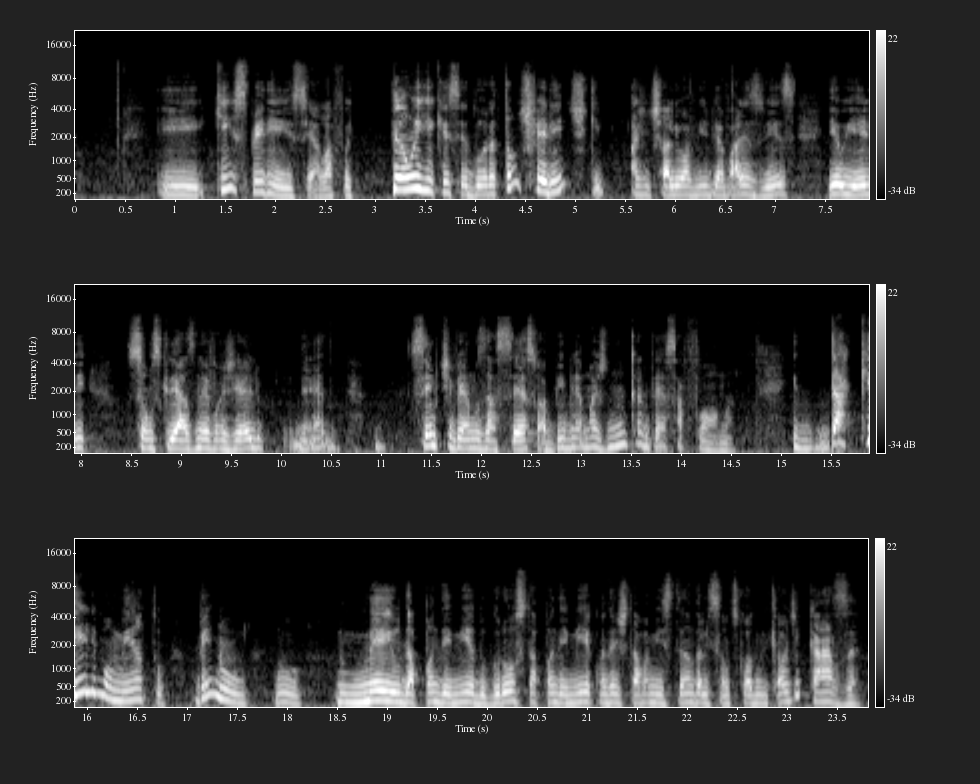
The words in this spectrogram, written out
E que experiência! Ela foi tão enriquecedora, tão diferente, que a gente já leu a Bíblia várias vezes. Eu e ele somos criados no Evangelho, né? sempre tivemos acesso à Bíblia, mas nunca dessa forma. E daquele momento, bem no, no no meio da pandemia, do grosso da pandemia, quando a gente estava ministrando a lição de escola dominical de casa.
